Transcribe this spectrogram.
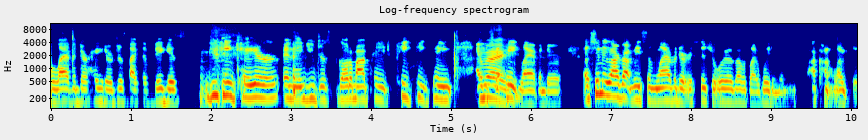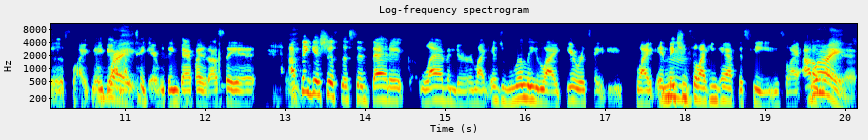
lavender hater, just like the biggest pink hater. And then you just go to my page, pink, pink, pink. I used right. to hate lavender. As soon as I got me some lavender essential oils, I was like, wait a minute, I kind of like this. Like maybe right. I might take everything back as I said. I think it's just the synthetic lavender. Like it's really like irritating. Like it mm. makes you mm. feel like you have to sneeze. Like I don't right. like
